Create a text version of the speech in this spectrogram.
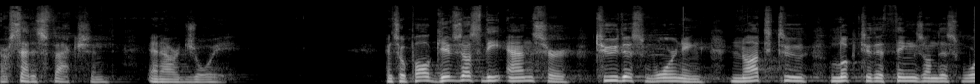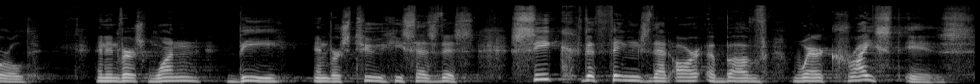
our satisfaction, and our joy. And so Paul gives us the answer to this warning not to look to the things on this world. And in verse 1b, in verse 2, he says this Seek the things that are above where Christ is,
